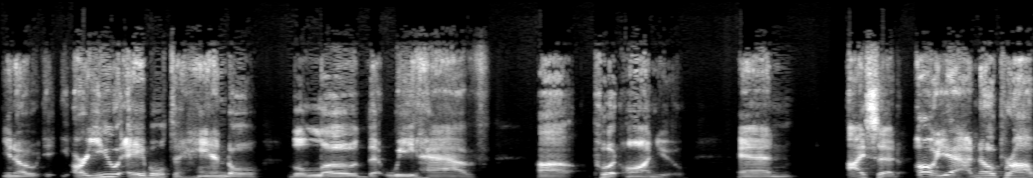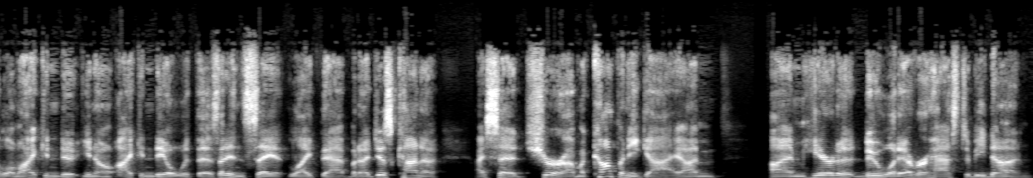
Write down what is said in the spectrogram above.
you know, are you able to handle the load that we have uh, put on you? And I said, "Oh yeah, no problem. I can do, you know, I can deal with this." I didn't say it like that, but I just kind of I said, "Sure, I'm a company guy. I'm I'm here to do whatever has to be done.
